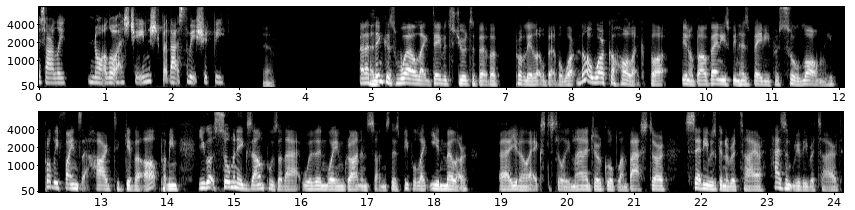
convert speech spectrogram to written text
bizarrely not a lot has changed, but that's the way it should be. Yeah. And I and, think as well, like David Stewart's a bit of a probably a little bit of a work, not a workaholic, but you know, Balvenie has been his baby for so long. He probably finds it hard to give it up. I mean, you got so many examples of that within William Grant and Sons. There's people like Ian Millar, uh, you know, ex distillery manager, global ambassador, said he was going to retire, hasn't really retired.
